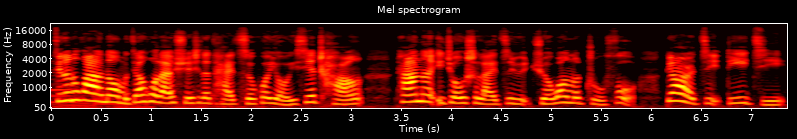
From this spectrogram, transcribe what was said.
今天的话呢我们将会来学习的台词会有一些长它呢依旧是来自于绝望的主妇第二季第一集。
